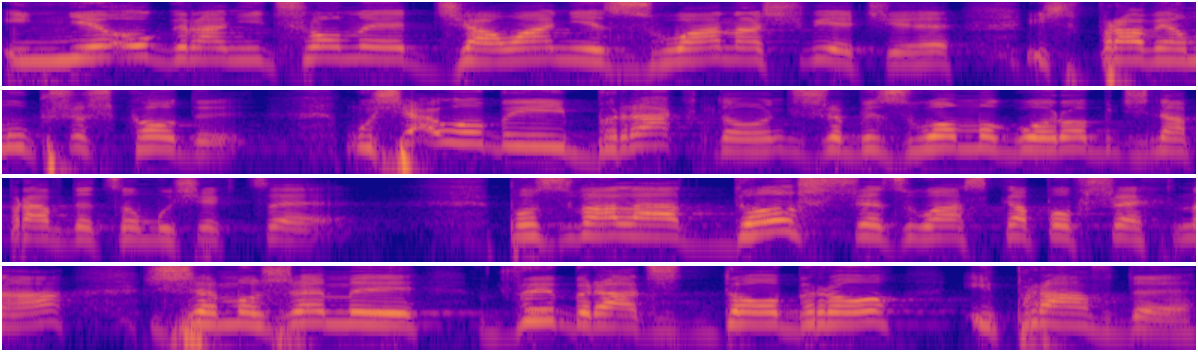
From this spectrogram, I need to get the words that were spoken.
i nieograniczone działanie zła na świecie i sprawia mu przeszkody. Musiałoby jej braknąć, żeby zło mogło robić naprawdę, co mu się chce. Pozwala dostrzec łaska powszechna, że możemy wybrać dobro i prawdę.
